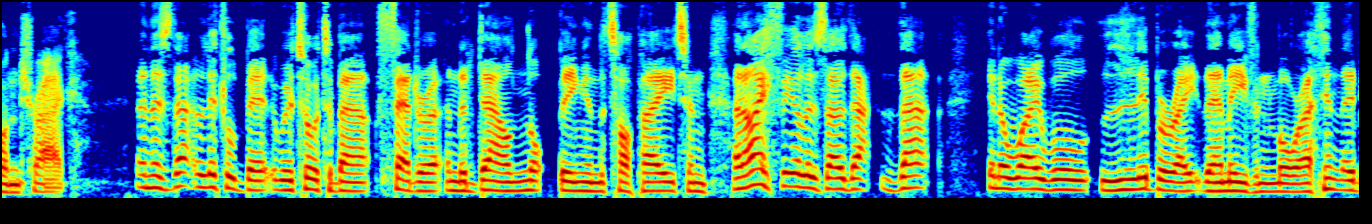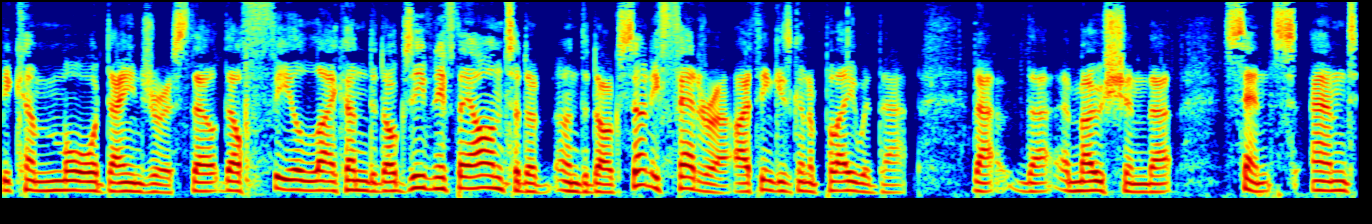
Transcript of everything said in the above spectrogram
on track. And there's that little bit we talked about Federer and Nadal not being in the top eight, and, and I feel as though that that in a way will liberate them even more. I think they become more dangerous. They'll they'll feel like underdogs, even if they aren't under- underdogs. Certainly Federer, I think, is going to play with that that that emotion, that sense, and.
